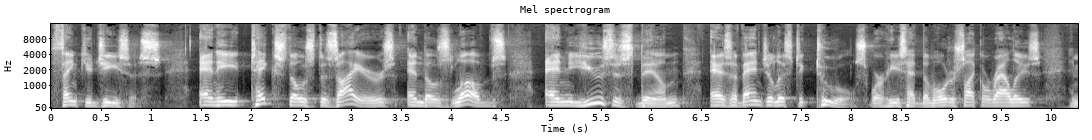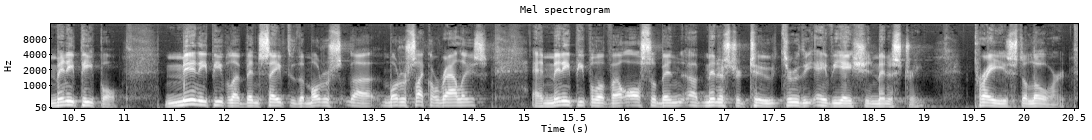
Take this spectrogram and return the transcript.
Thank you, Jesus. And he takes those desires and those loves and uses them as evangelistic tools, where he's had the motorcycle rallies, and many people, many people have been saved through the motor, uh, motorcycle rallies, and many people have also been uh, ministered to through the aviation ministry. Praise the Lord.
